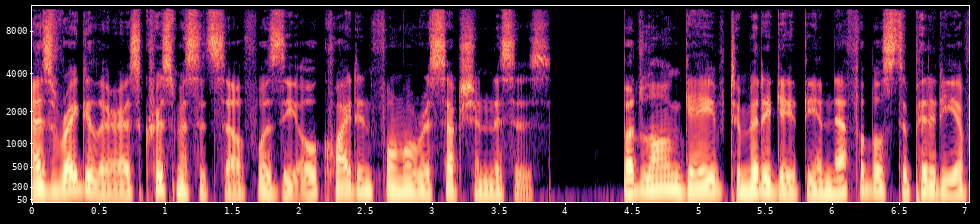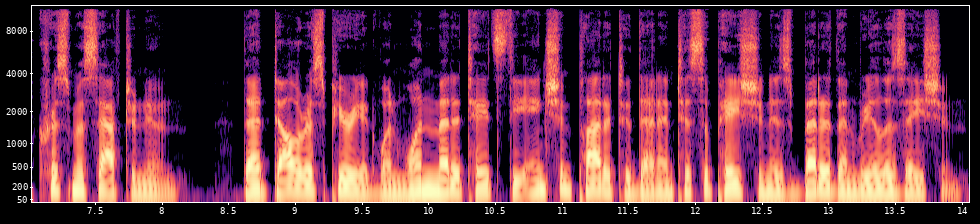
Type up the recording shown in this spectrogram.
As regular as Christmas itself was the oh quite informal reception Mrs. Budlong gave to mitigate the ineffable stupidity of Christmas afternoon, that dolorous period when one meditates the ancient platitude that anticipation is better than realization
